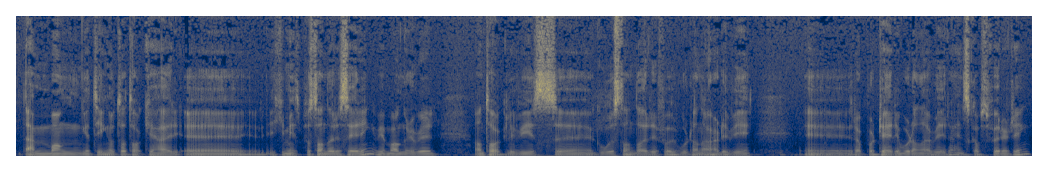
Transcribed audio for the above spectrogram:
Det er mange ting å ta tak i her, eh, ikke minst på standardisering. Vi mangler vel antakeligvis eh, gode standarder for hvordan er det vi eh, rapporterer, hvordan er det vi regnskapsfører ting.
